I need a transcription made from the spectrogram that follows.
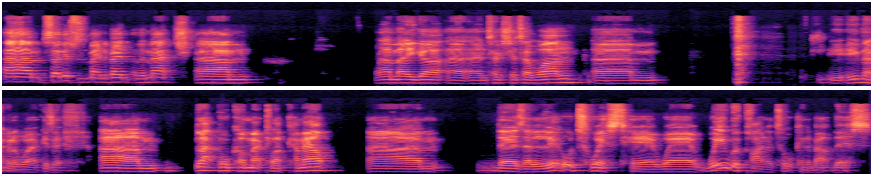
um, so this was the main event of the match. Um, Omega and Takeshita won. Um, you're not going to work, is it? Um, Blackpool Combat Club come out. Um, there's a little twist here where we were kind of talking about this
